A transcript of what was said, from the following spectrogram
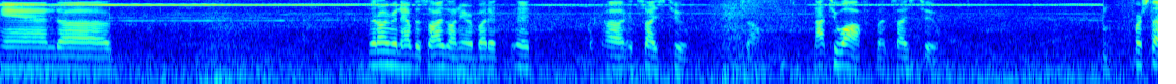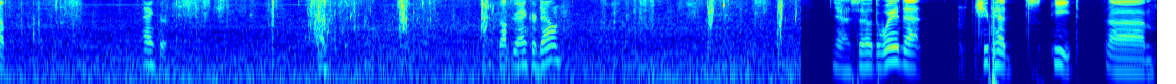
and uh, they don't even have the size on here, but it it uh, it's size two, so not too off, but size two. First step, anchor. Drop your anchor down. Yeah, so the way that sheepheads eat, um,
